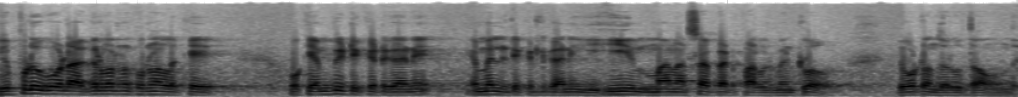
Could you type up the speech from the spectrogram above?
ఎప్పుడూ కూడా అగ్రవర్ణ కులాలకి ఒక ఎంపీ టికెట్ కానీ ఎమ్మెల్యే టికెట్ కానీ ఈ- ఈ మా నర్సరాపేట పార్లమెంట్లో ఇవ్వటం జరుగుతూ ఉంది.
